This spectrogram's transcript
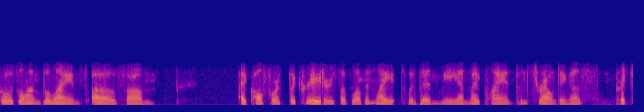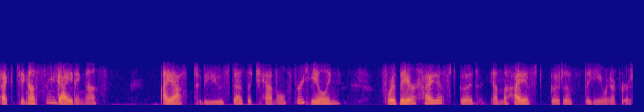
goes along the lines of um I call forth the creators of love and light within me and my client and surrounding us, protecting us and guiding us. I ask to be used as a channel for healing for their highest good and the highest good of the universe.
